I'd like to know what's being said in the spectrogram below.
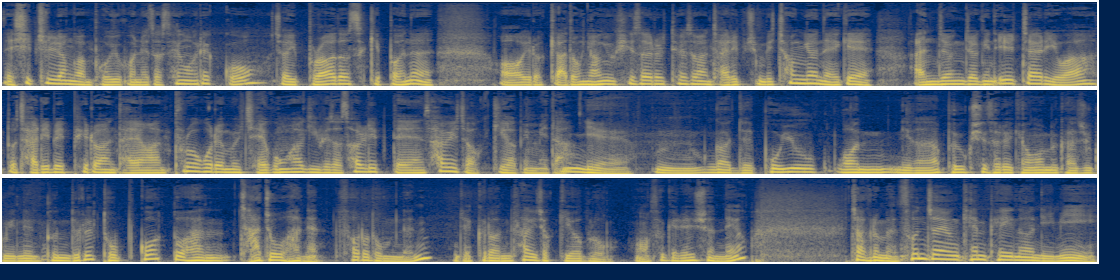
네, 17년간 보육원에서 생활했고 저희 브라더스 키퍼는 어 이렇게 아동 양육 시설을 퇴소한 자립 준비 청년에게 안정적인 일자리와 또 자립에 필요한 다양한 프로그램을 제공하기 위해서 설립된 사회적 기업입니다. 예. 음, 뭔가 이제 보육원이나 보육 시설의 경험을 가지고 있는 분들을 돕고 또한 자조하는 서로 돕는 이제 그런 사회적 기업으로 어, 소개를 해 주셨네요. 자, 그러면 손자영 캠페이너님이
